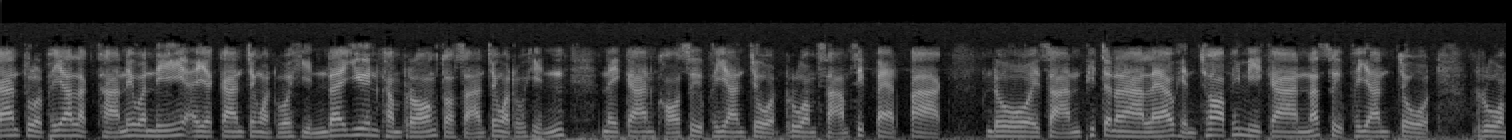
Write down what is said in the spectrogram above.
การตรวจพยานหลักฐานในวันนี้อายการจังหวัดหัวหินได้ยื่นคำร้องต่อศาลจังหวัดหัวหิน ในการขอสืบพยานโจทย์รวม 38 ปาก โดยศาลพิจารณาแล้วเห็นชอบให้มีการนัดสืบพยานโจทย์รวม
